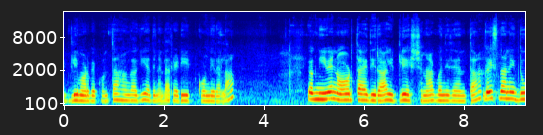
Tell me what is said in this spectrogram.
ಇಡ್ಲಿ ಮಾಡಬೇಕು ಅಂತ. ಹಾಗಾಗಿ ಅದನ್ನೆಲ್ಲ ರೆಡಿ ಇಟ್ಕೊಂಡಿರಲ್ಲ. ಇವಾಗ ನೀವೇ ನೋಡ್ತಾ ಇದ್ದೀರಾ, ಇಡ್ಲಿ ಎಷ್ಟು ಚೆನ್ನಾಗಿ ಬಂದಿದೆ ಅಂತ. ಗೈಸ್ ನಾನಿದು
